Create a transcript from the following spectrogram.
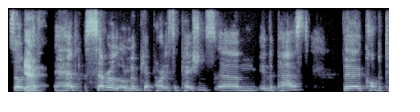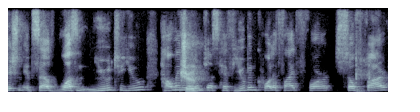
So yeah. you've had several Olympia participations um, in the past the competition itself wasn't new to you. How many True. Olympias have you been qualified for so far?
